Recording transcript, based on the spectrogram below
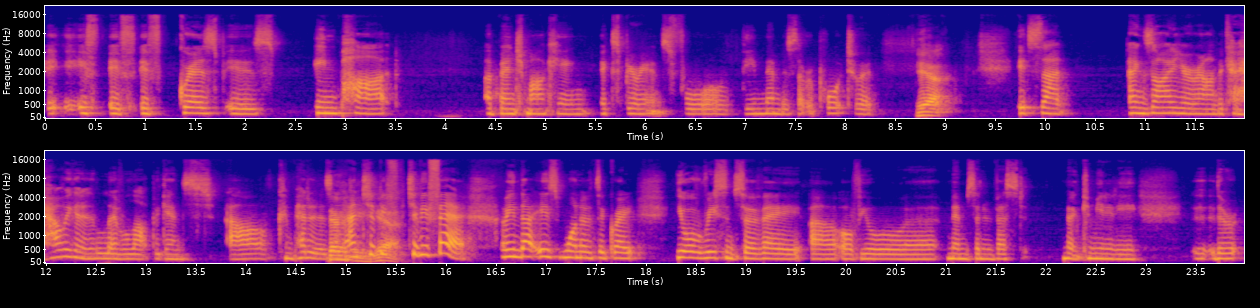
if if if GRESB is in part a benchmarking experience for the members that report to it. Yeah. It's that anxiety around okay how are we going to level up against our competitors Definitely, and to yeah. be to be fair i mean that is one of the great your recent survey uh, of your uh, members and investment community there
